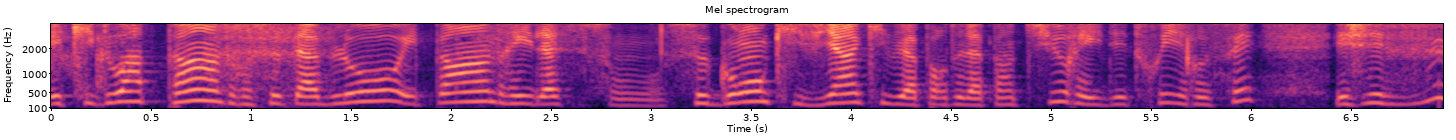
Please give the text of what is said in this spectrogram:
et qui doit peindre ce tableau et peindre, et il a son second qui vient, qui lui apporte de la peinture, et il détruit, il refait. Et j'ai vu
